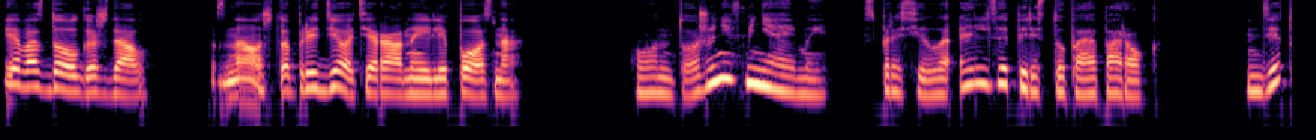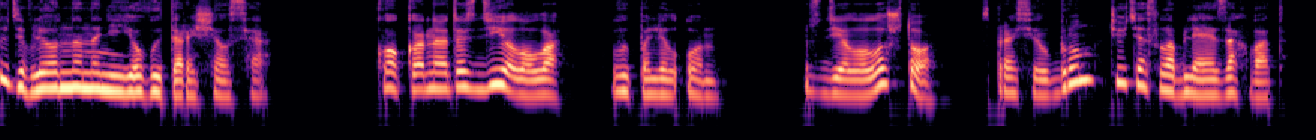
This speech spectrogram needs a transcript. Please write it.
я вас долго ждал. Знал, что придете рано или поздно». «Он тоже невменяемый?» — спросила Эльза, переступая порог. Дед удивленно на нее вытаращился. «Как она это сделала?» — выпалил он. «Сделала что?» — спросил Брун, чуть ослабляя захват.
